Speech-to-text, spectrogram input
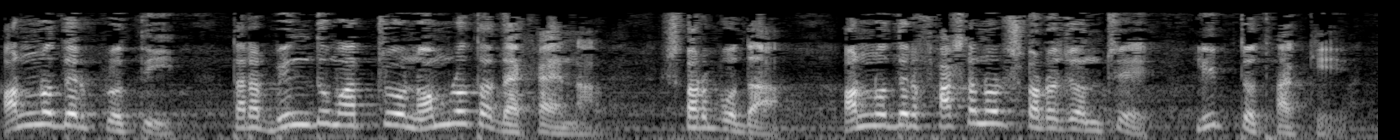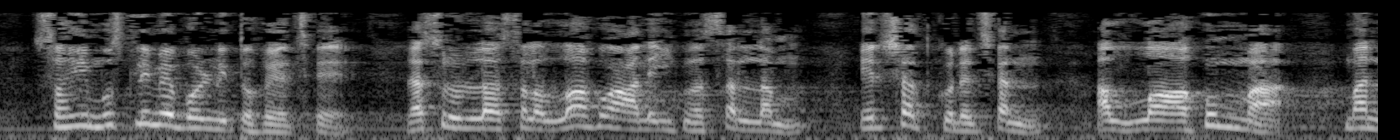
অন্যদের প্রতি তারা বিন্দুমাত্র নম্রতা দেখায় না। সর্বদা অন্যদের ফাঁসানোর ষড়যন্ত্রে লিপ্ত থাকে। সহি মুসলিমে বর্ণিত হয়েছে রাসুল্লাহ সাল আলী ওয়াসাল্লাম ইরশাদ করেছেন, আল্লাহুম্মা মান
